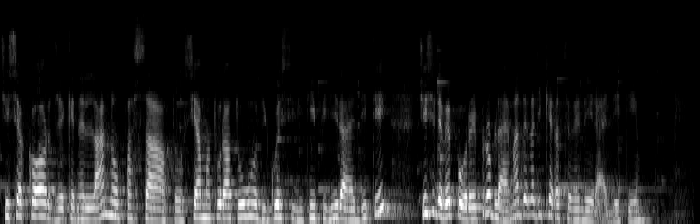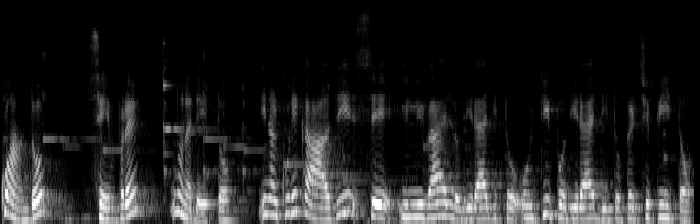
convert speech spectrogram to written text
ci si accorge che nell'anno passato si è maturato uno di questi tipi di redditi, ci si deve porre il problema della dichiarazione dei redditi. Quando? Sempre? Non è detto. In alcuni casi, se il livello di reddito o il tipo di reddito percepito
